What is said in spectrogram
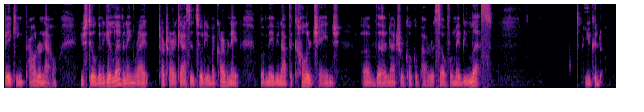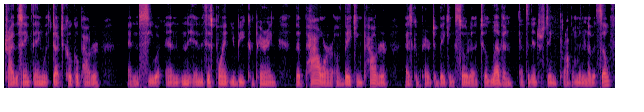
baking powder now. You're still going to get leavening, right? Tartaric acid, sodium bicarbonate, but maybe not the color change of the natural cocoa powder itself, or maybe less. You could try the same thing with Dutch cocoa powder and see what, and, and at this point you'd be comparing the power of baking powder as compared to baking soda to leaven. That's an interesting problem in and of itself.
